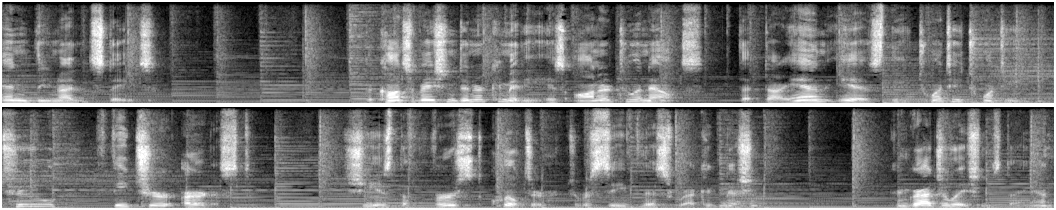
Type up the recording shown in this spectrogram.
and the United States. The Conservation Dinner Committee is honored to announce that Diane is the 2022 Feature Artist. She is the first quilter to receive this recognition. Congratulations, Diane.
